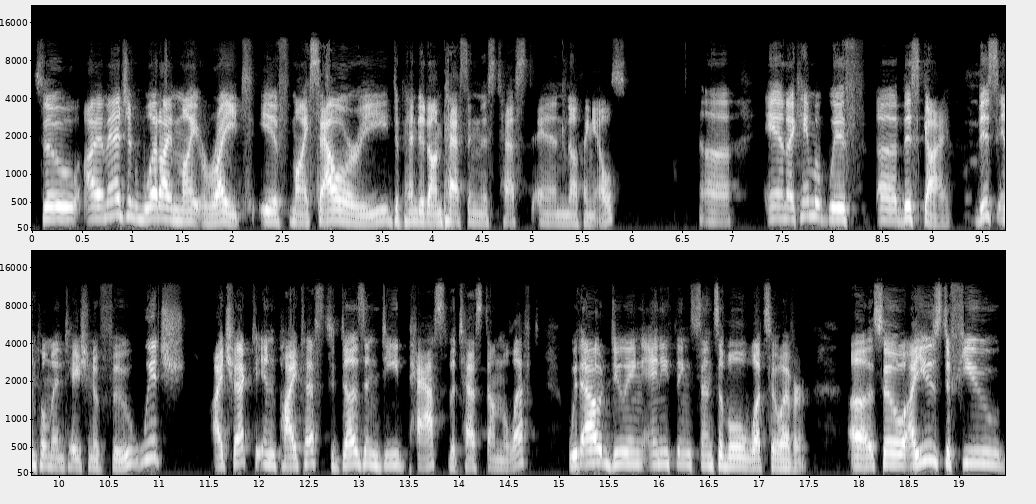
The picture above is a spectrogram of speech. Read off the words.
So I imagine what I might write if my salary depended on passing this test and nothing else. Uh, and I came up with uh, this guy, this implementation of foo, which I checked in PyTest does indeed pass the test on the left without doing anything sensible whatsoever. Uh, so I used a few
